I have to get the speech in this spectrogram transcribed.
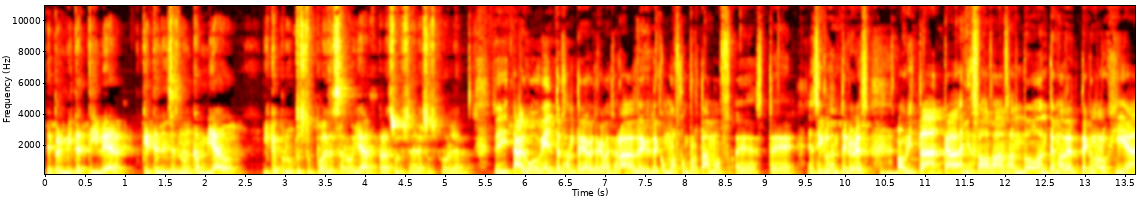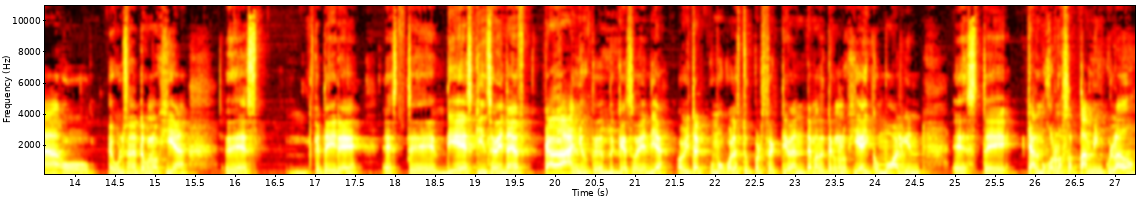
te permite a ti ver qué tendencias no han cambiado y qué productos tú puedes desarrollar para solucionar esos problemas. Sí, algo bien interesante ahorita que mencionabas de, de cómo nos comportamos este, en siglos anteriores. Ahorita cada año estamos avanzando en temas de tecnología o evolución de tecnología. es- ¿Qué te diré? Este, 10, 15, 20 años cada año que, de que es hoy en día. Ahorita, como, ¿cuál es tu perspectiva en temas de tecnología y cómo alguien este, que a lo mejor no está tan vinculado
